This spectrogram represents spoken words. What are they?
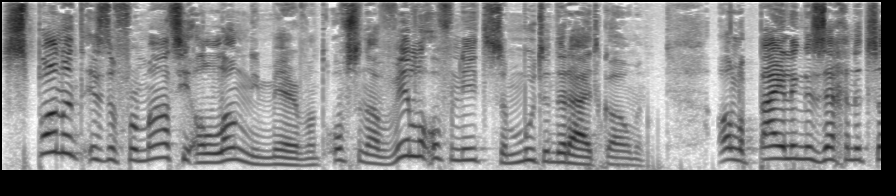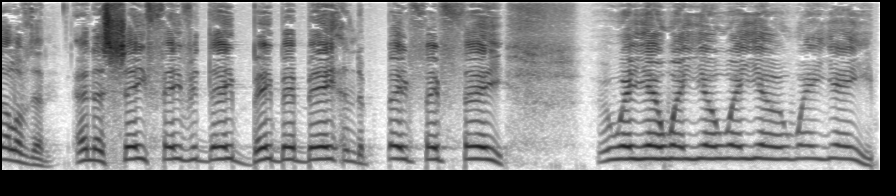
Spannend is de formatie al lang niet meer, want of ze nou willen of niet, ze moeten eruit komen. Alle peilingen zeggen hetzelfde. NSC, VVD, BBB en de PVV. Weye, weye.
